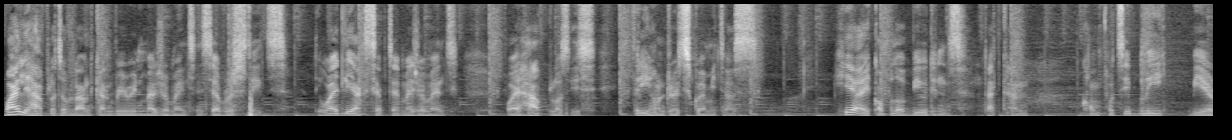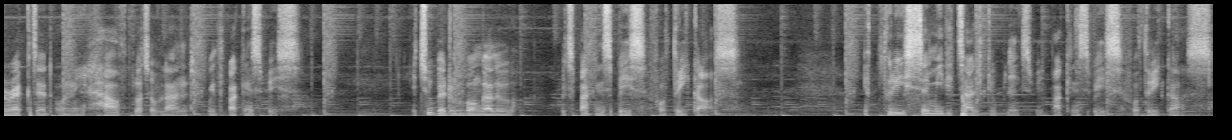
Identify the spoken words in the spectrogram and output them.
While a half plot of land can vary in measurement in several states, the widely accepted measurement for a half plot is 300 square meters. Here are a couple of buildings that can comfortably be erected on a half plot of land with parking space. A two bedroom bungalow with parking space for three cars a three semi-detached duplex with parking space for three cars.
